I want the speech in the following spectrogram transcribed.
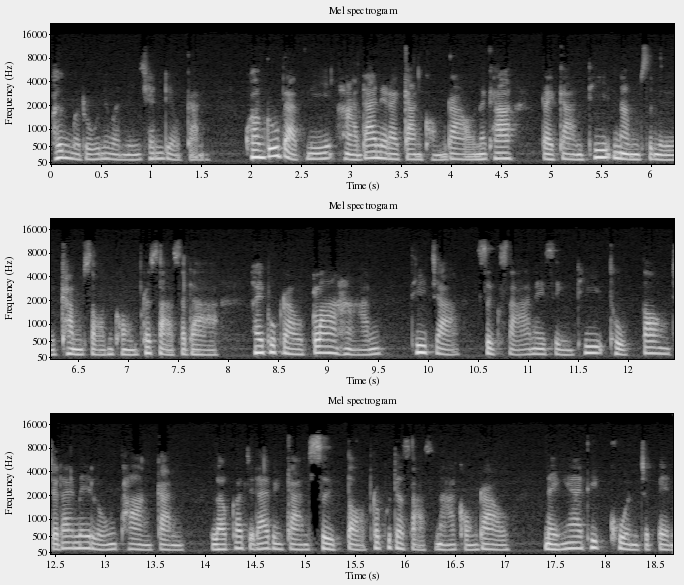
เพิ่งมารู้ในวันนี้เช่นเดียวกัน ความรู้แบบนี้หาได้ในรายการของเรานะคะ รายการที่นำเสนอคำสอนของพระศาสดา ให้พวกเรากล้าหาญที่จะศึกษาในสิ่งที่ถูกต้องจะได้ไม่หลงทางกัน แล้วก็จะได้เป็นการสืบต่อพระพุทธศาสนาของเรา ในแง่ที่ควรจะเป็น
